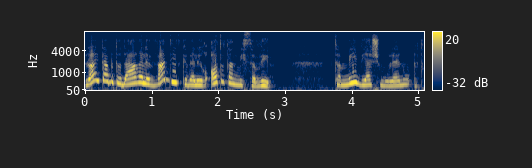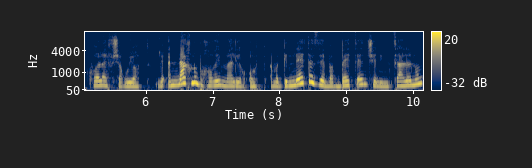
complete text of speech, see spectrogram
לא הייתה בתודעה רלוונטית כדי לראות אותן מסביב. תמיד יש מולנו את כל האפשרויות, ואנחנו בוחרים מה לראות. המגנט הזה בבטן שנמצא לנו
